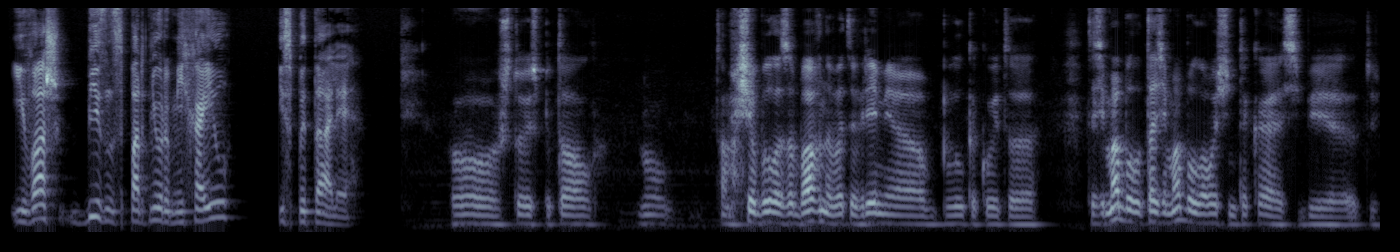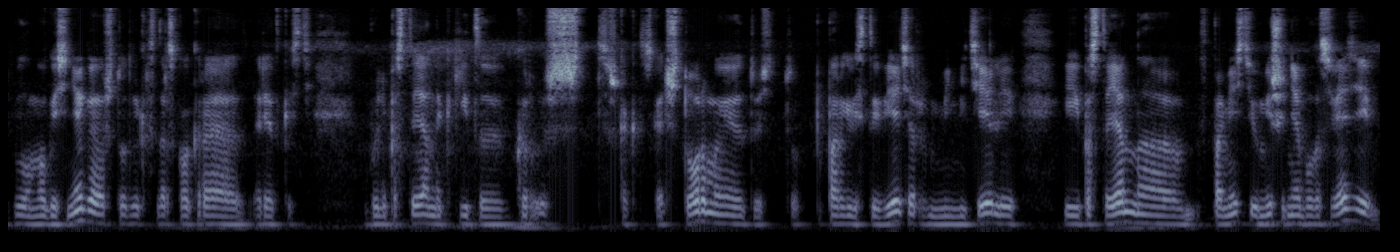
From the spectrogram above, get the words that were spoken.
и ваш бизнес-партнер Михаил испытали? О, что испытал? Ну, там еще было забавно, в это время был какой-то... Та зима, была, та зима была очень такая себе, то есть было много снега, что для Краснодарского края редкость. были постоянно какие-то, как это сказать, штормы, то есть порывистый ветер, метели, и постоянно в поместье у Миши не было связи.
